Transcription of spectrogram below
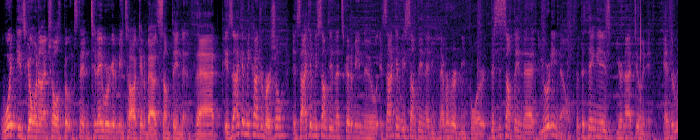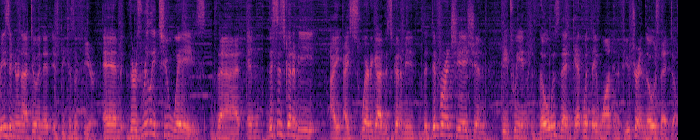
What is going on, Charles Botenstein? Today we're going to be talking about something that is not going to be controversial. It's not going to be something that's going to be new. It's not going to be something that you've never heard before. This is something that you already know, but the thing is, you're not doing it. And the reason you're not doing it is because of fear. And there's really two ways that, and this is going to be, I, I swear to God, this is going to be the differentiation between those that get what they want in the future and those that don't.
